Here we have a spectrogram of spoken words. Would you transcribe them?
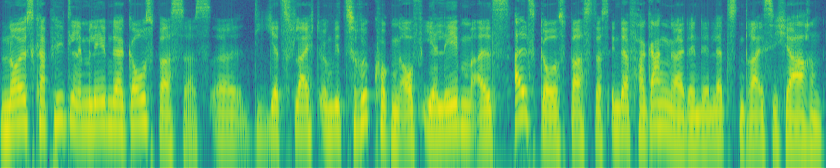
Ein neues Kapitel im Leben der Ghostbusters, äh, die jetzt vielleicht irgendwie zurückgucken auf ihr Leben als, als Ghostbusters in der Vergangenheit, in den letzten 30 Jahren.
